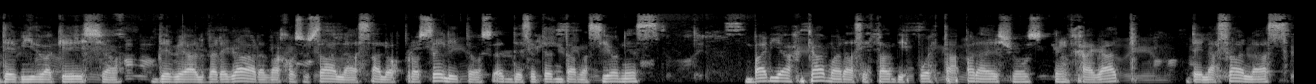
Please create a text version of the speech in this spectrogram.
Debido a que ella debe albergar bajo sus alas a los prosélitos de setenta naciones, Varias cámaras están dispuestas para ellos en Hagat de las alas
